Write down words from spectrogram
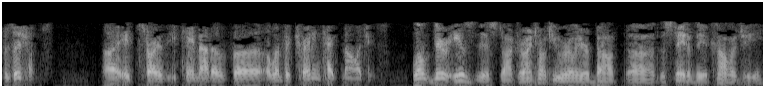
physicians. Uh, it started. It came out of uh, Olympic training technologies. Well, there is this, doctor. I talked to you earlier about uh, the state of the ecology,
